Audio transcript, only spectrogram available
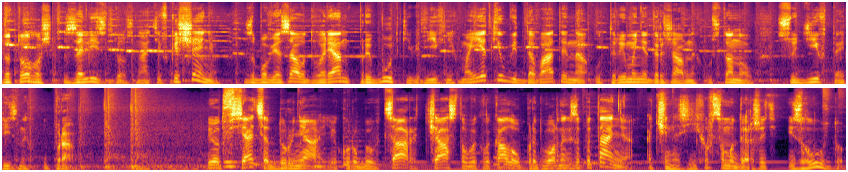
До того ж, заліз до знаті в кишеню, зобов'язав дворян прибутки від їхніх маєтків віддавати на утримання державних установ, судів та різних управ. І от вся ця дурня, яку робив цар, часто викликала у придворних запитання: а чи не з'їхав самодержець із глузду?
